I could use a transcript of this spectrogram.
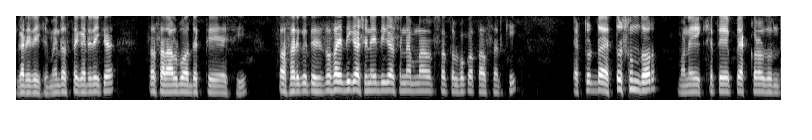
গাড়ি রেখে মেন রাস্তায় গাড়ি রেখে চাচার আলবা দেখতে আইছি। চাচারে কইতেছি, চাচা, এদিকে আসেন এইদিকে আসেন, আপনার সাথে অল্প কথা আছে আর কি। ট্র্যাক্টরটা এত সুন্দর মানে খেতে প্যাক করার জন্য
